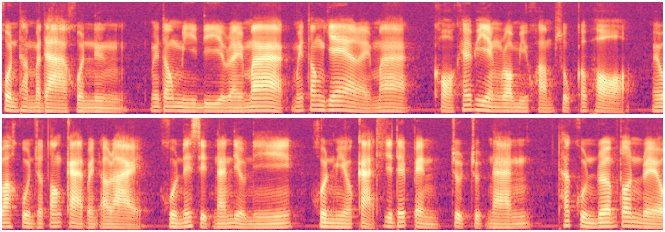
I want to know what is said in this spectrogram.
คนธรรมดาคนหนึ่ง ไม่ต้องมีดีอะไรมาก ไม่ต้องแย่อะไรมาก ขอแค่เพียงเรามีความสุขก็พอ ไม่ว่าคุณจะต้องการเป็นอะไร คุณได้สิทธินั้นเดี๋ยวนี้ คุณมีโอกาสที่จะได้เป็นจุดจุดนั้น ถ้าคุณเริ่มต้นเร็ว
